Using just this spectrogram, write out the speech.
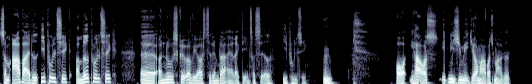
som arbejdede i politik og med politik, Øh, og nu skriver vi også til dem, der er rigtig interesseret i politik. Mm. Og I har også et niche-medie om arbejdsmarkedet.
